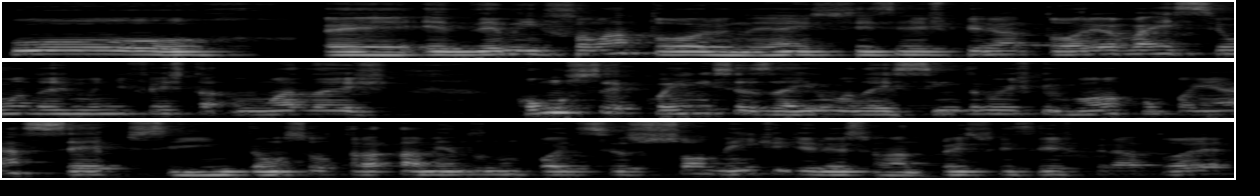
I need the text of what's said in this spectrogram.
por é, edema inflamatório, né? A insuficiência respiratória vai ser uma das manifesta uma das consequências aí, uma das síndromes que vão acompanhar a sepse. Então, seu tratamento não pode ser somente direcionado para a insuficiência respiratória,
